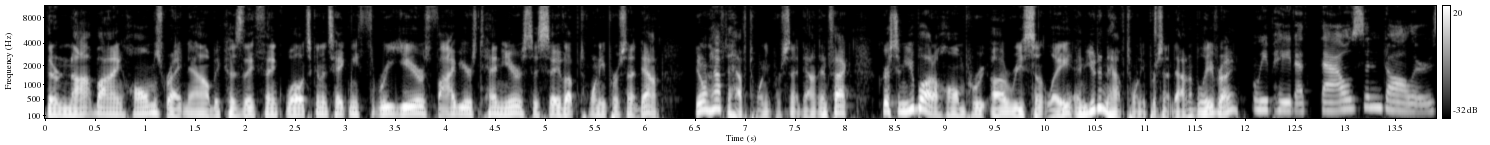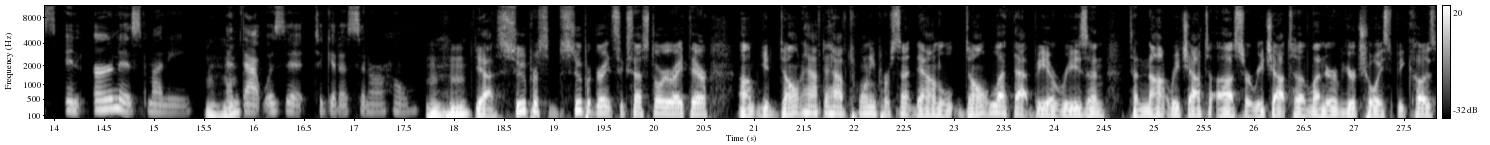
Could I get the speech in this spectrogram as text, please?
they're not buying homes right now because they think, well, it's going to take me three years, five years, 10 years to save up 20% down. You don't have to have 20% down. In fact, Kristen, you bought a home uh, recently and you didn't have 20% down, I believe, right? We paid $1,000 in earnest money, mm-hmm. and that was it to get us in our home. Mm-hmm. Yeah, super, super great success story right there. Um, you don't have to have 20% down. Don't let that be a reason to not reach out to us or reach out to a lender of your choice because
